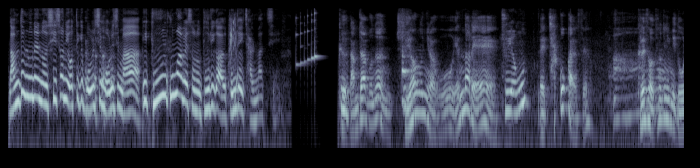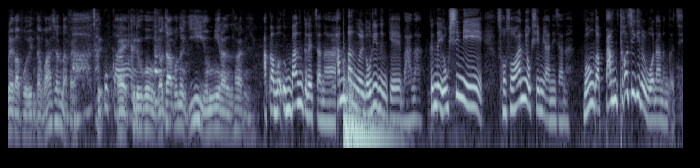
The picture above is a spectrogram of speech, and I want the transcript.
남들 눈에는 시선이 어떻게 보일지 모르지만 이 둘 궁합에서는 둘이가 굉장히 잘 맞지. 그 남자분은 주영훈이라고 옛날에 주영우? 네, 작곡가였어요. 아. 그래서 선생님이 노래가 보인다고 하셨나봐요. 아, 작곡가. 그, 네, 그리고 여자분은 이윤미라는 사람이에요. 아까 뭐 음반 그랬잖아. 한 방을 노리는 게 많아. 근데 욕심이 소소한 욕심이 아니잖아. 뭔가 빵 터지기를 원하는 거지.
